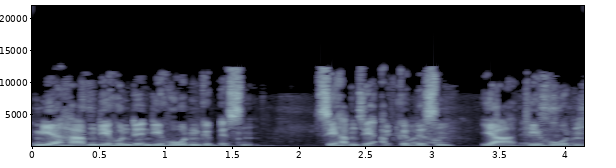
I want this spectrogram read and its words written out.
Mir haben die Hunde in die Hoden gebissen. Sie haben sie abgebissen? Ja, die Hoden.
